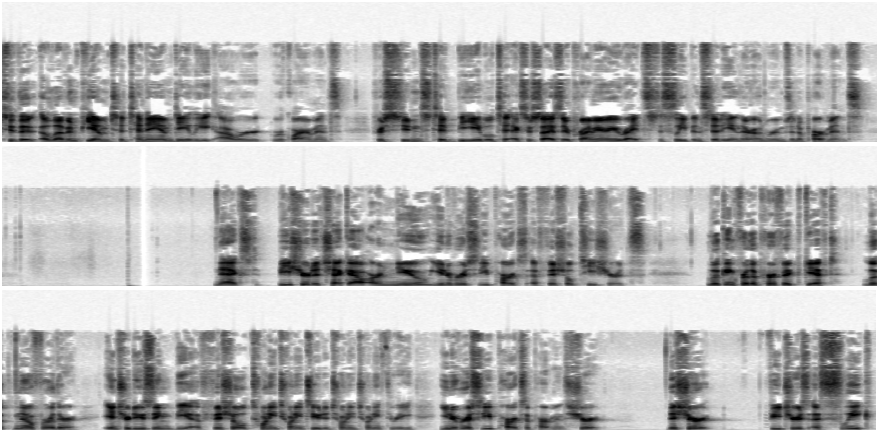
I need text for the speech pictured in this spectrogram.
to the 11 p.m. to 10 a.m. daily hour requirements for students to be able to exercise their primary rights to sleep and study in their own rooms and apartments. Next, be sure to check out our new University Parks official t shirts. Looking for the perfect gift? Look no further. Introducing the official 2022 to 2023 University Parks Apartments shirt. The shirt features a sleek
